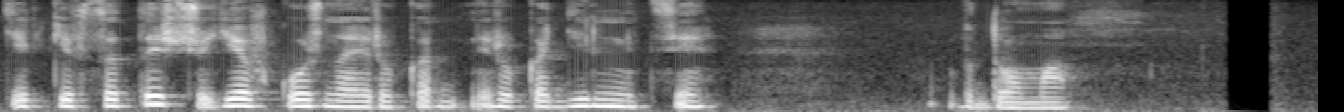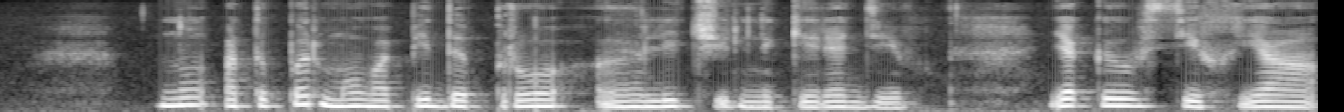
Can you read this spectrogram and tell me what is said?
тільки все те, що є в кожної рукодільниці вдома. Ну, а тепер мова піде про е, лічильники рядів. Як і у всіх, я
